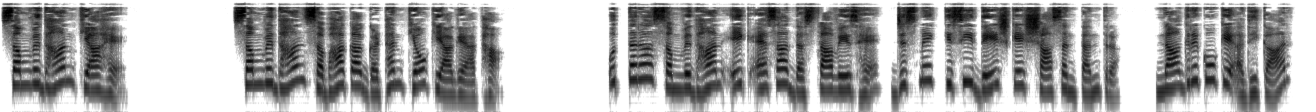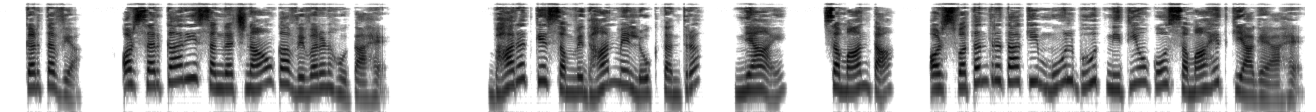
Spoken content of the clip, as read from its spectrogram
संविधान क्या है? संविधान सभा का गठन क्यों किया गया था? उत्तरा संविधान एक ऐसा दस्तावेज़ है जिसमें किसी देश के शासन तंत्र नागरिकों के अधिकार, कर्तव्य और सरकारी संरचनाओं का विवरण होता है। भारत के संविधान में लोकतंत्र, न्याय, समानता और स्वतंत्रता की मूलभूत नीतियों को समाहित किया गया है।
